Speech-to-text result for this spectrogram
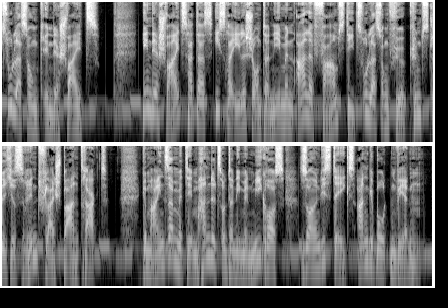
Zulassung in der Schweiz. In der Schweiz hat das israelische Unternehmen Ale Farms die Zulassung für künstliches Rindfleisch beantragt. Gemeinsam mit dem Handelsunternehmen Migros sollen die Steaks angeboten werden.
